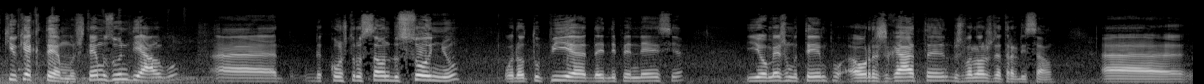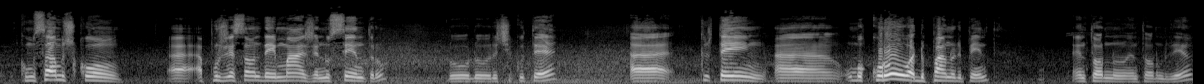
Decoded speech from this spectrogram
Aqui o que é que temos? Temos um diálogo uh, de construção do sonho ou da utopia da independência e ao mesmo tempo ao resgate dos valores da tradição. Uh, começamos com a projeção da imagem no centro do, do, do Chicoté, que tem uma coroa de pano de pente em torno, em torno dele.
